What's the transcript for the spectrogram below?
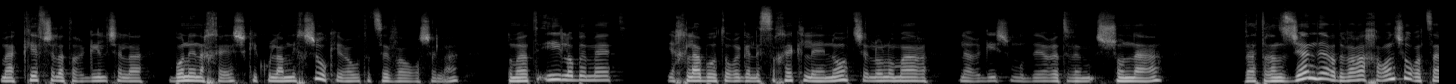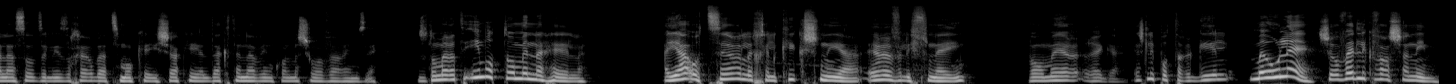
מהכיף של התרגיל שלה בוא ננחש, כי כולם ניחשו כי ראו את הצבע העור שלה, זאת אומרת, היא לא באמת יכלה באותו רגע לשחק, ליהנות, שלא לומר להרגיש מודרת ושונה. והטרנסג'נדר, הדבר האחרון שהוא רצה לעשות זה להיזכר בעצמו כאישה, כילדה קטנה ועם כל מה שהוא עבר עם זה. זאת אומרת, אם אותו מנהל היה עוצר לחלקיק שנייה ערב לפני, ואומר, רגע, יש לי פה תרגיל מעולה, שעובד לי כבר שנים,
